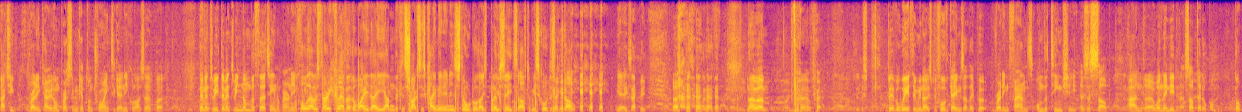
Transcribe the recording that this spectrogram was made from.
actually Reading carried on pressing and kept on trying to get an equaliser, but. They're meant to be. They're meant to be number 13, apparently. I thought that was very clever the way they um, the constructors came in and installed all those blue seats after we scored the second goal. Yeah, exactly. Uh, no, um, bit of a weird thing we noticed before the game is that they put Reading fans on the team sheet as a sub, and uh, when they needed that sub, they'd all gone. But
